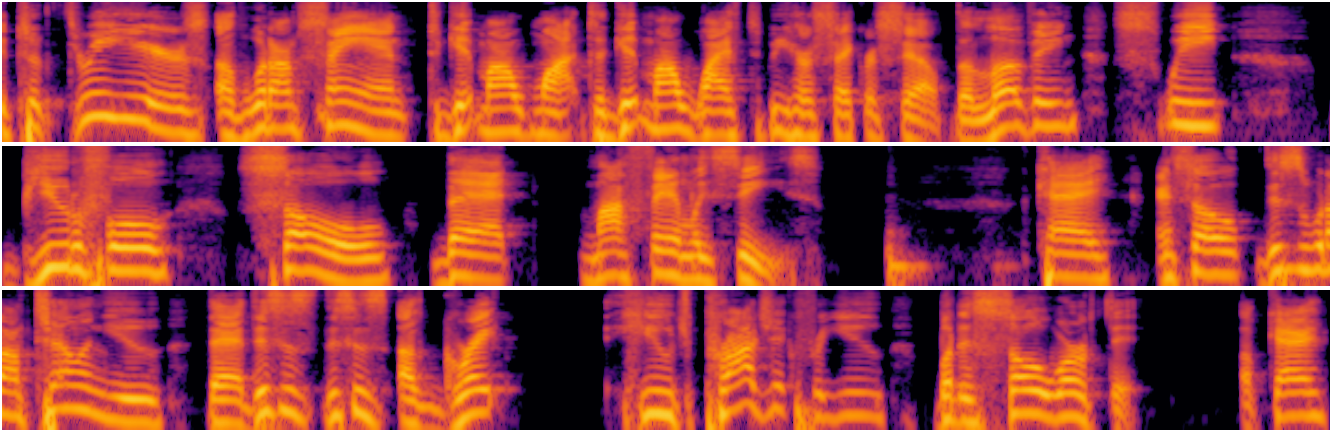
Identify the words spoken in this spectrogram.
It took three years of what I'm saying to get my to get my wife to be her sacred self, the loving, sweet, beautiful soul that my family sees. Okay. And so this is what I'm telling you that this is this is a great huge project for you, but it's so worth it. Okay.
